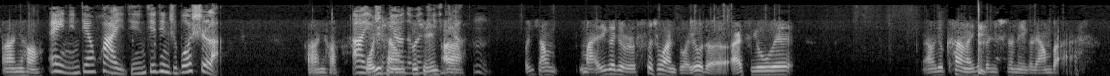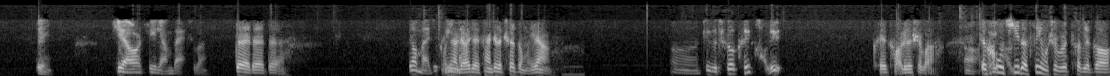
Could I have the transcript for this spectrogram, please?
啊，你好，哎，您电话已经接进直播室了。啊，你好，啊，我就有什么样想咨的问题请询啊讲，嗯，我就想买一个就是四十万左右的 SUV，然后就看了一下嗯奔驰的那个两百、对，GLC 两百是吧？对对对，要买就可以买。我想了解看这个车怎么样，嗯，这个车可以考虑可以考虑是吧？啊。这后期的费用是不是特别高？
